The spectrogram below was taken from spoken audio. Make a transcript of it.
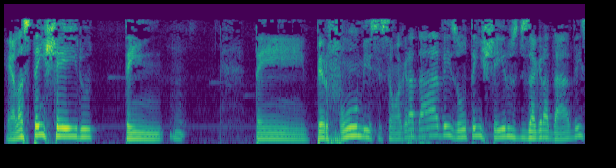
elas têm cheiro, têm, têm perfume se são agradáveis ou têm cheiros desagradáveis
